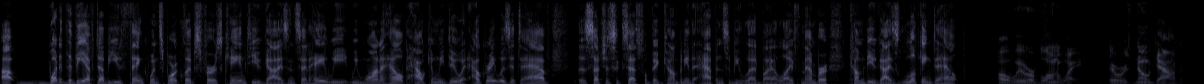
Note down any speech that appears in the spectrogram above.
uh, what did the VFW think when Sport Clips first came to you guys and said, "Hey, we we want to help. How can we do it?" How great was it to have uh, such a successful big company that happens to be led by a life member come to you guys looking to help? Oh, we were blown away. There was no doubt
